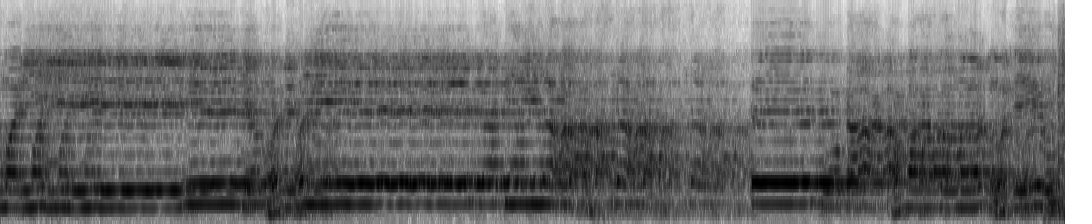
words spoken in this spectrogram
મારી ભરજી ગોગા ખમાતન ધોતી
